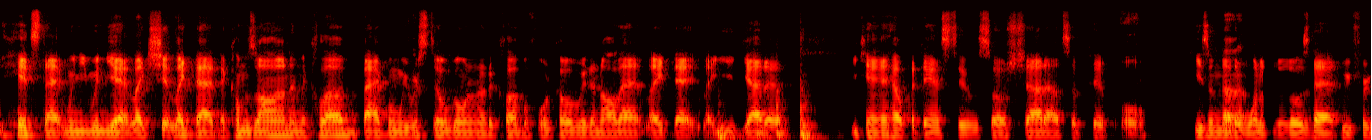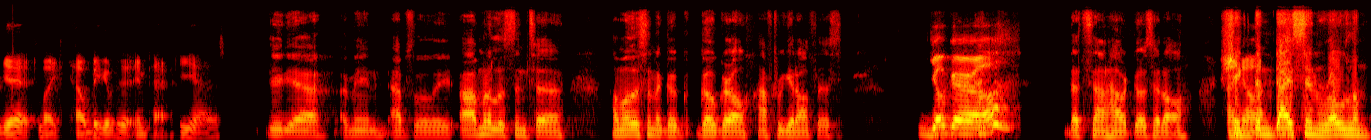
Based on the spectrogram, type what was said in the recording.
hits that when you when yeah like shit like that that comes on in the club back when we were still going to the club before covid and all that like that like you gotta you can't help but dance to so shout out to pitbull he's another Uh, one of those that we forget like how big of an impact he has dude, yeah. I mean, absolutely. I'm gonna listen to. I'm gonna listen to Go Go Girl after we get off this. yo girl That's not how it goes at all. Shake them dice and roll them.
